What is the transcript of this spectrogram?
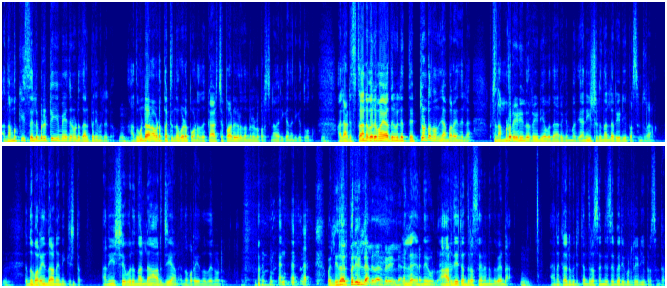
അത് നമുക്ക് ഈ സെലിബ്രിറ്റി ഇമേജിനോട് താല്പര്യമില്ലല്ലോ. അതുകൊണ്ടാണ് അവിടെ പറ്റുന്ന കുഴപ്പമാണ് അത് കാഴ്ചപ്പാടുകൾ തമ്മിലുള്ള പ്രശ്നമായിരിക്കാമെന്ന് എനിക്ക് തോന്നുന്നു. അതിൽ അടിസ്ഥാനപരമായി അതിന് വലിയ തെറ്റുണ്ടെന്നൊന്നും ഞാൻ പറയുന്നില്ല. പക്ഷെ നമ്മുടെ റേഡിയോയിലെ റേഡിയോ അവതാരകൻ മതി. അനീഷ് ഒരു നല്ല റേഡിയോ പ്രസന്ററാണ് എന്ന് പറയുന്നതാണ് എനിക്കിഷ്ടം. അനീഷ് ഒരു നല്ല ആർജിയാണ് എന്ന് പറയുന്നതിനോട് വലിയ താല്പര്യമില്ല. താല്പര്യമില്ല. ഇല്ല എന്നേ ഉള്ളൂ. ആർ ജെ ചന്ദ്രസേനൻ എന്ന് വേണ്ട. അതിനേക്കാളുപരി Chandrasen is a very good radio presenter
